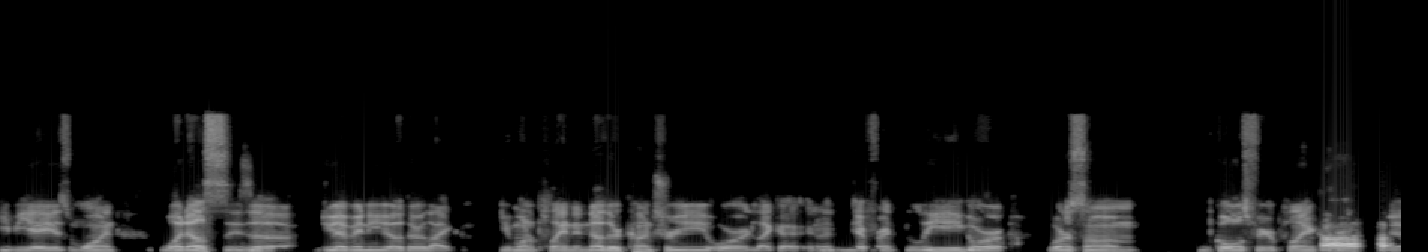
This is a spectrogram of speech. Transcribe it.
PBA is one. What else is a? Do you have any other like you want to play in another country or like a in a mm-hmm. different league or what are some goals for your playing career? Uh, yeah.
